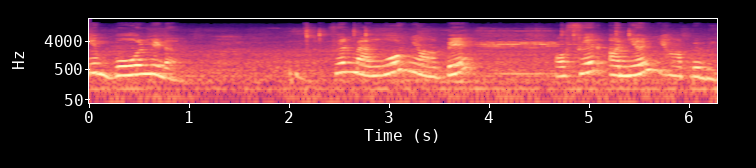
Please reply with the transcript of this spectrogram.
ये बोल में डाल। फिर मैंगो यहाँ पे और फिर अनियन यहाँ पे भी।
